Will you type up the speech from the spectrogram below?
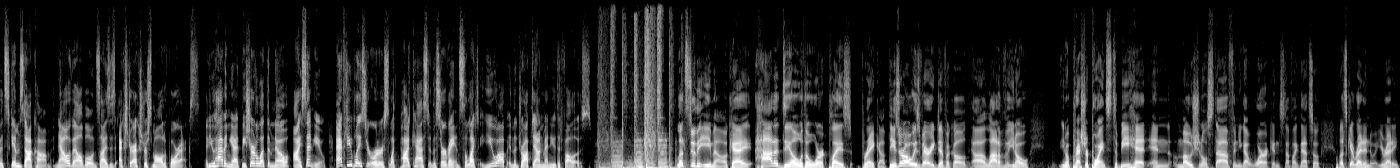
at skims.com, now available in sizes extra, extra small to 4X. If you haven't yet, be sure to let them know I sent you. After you place your order, select podcast in the survey and select you up in the drop down menu that follows. Let's do the email, okay? How to deal with a workplace breakup. These are always very difficult. Uh, a lot of, you know, you know, pressure points to be hit and emotional stuff and you got work and stuff like that. So, let's get right into it. You ready?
